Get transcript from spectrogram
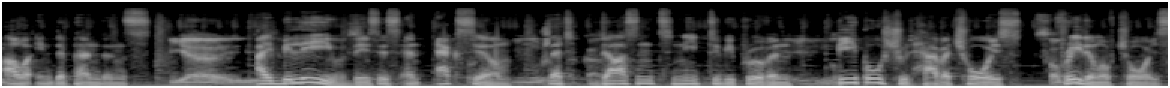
our independence. I believe this is an axiom that doesn't need to be proven. People should have a choice, freedom of choice.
